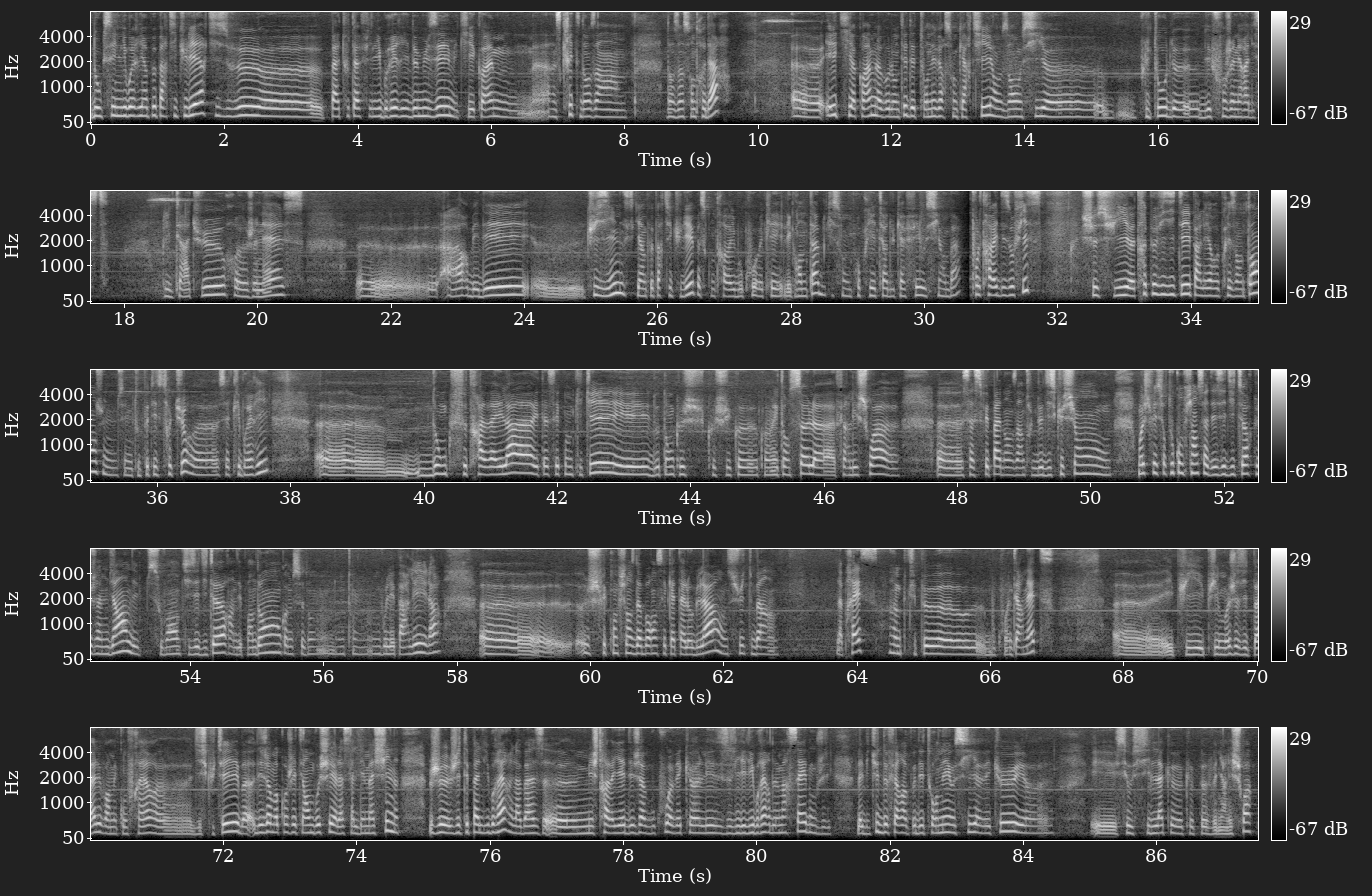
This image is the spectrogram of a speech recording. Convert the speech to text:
Donc c'est une librairie un peu particulière qui se veut pas tout à fait librairie de musée, mais qui est quand même inscrite dans un, dans un centre d'art. et qui a quand même la volonté d'être tournée vers son quartier en faisant aussi plutôt des fonds généralistes littérature, euh, jeunesse, euh, art, BD, euh, cuisine, ce qui est un peu particulier parce qu'on travaille beaucoup avec les, grandes tables qui sont propriétaires du café aussi en bas. Pour le travail des offices, je suis très peu visitée par les représentants. C'est une toute petite structure, cette librairie. Donc ce travail-là est assez compliqué et d'autant que je, suis comme étant seule à faire les choix euh, ça se fait pas dans un truc de discussion. Moi, je fais surtout confiance à des éditeurs que j'aime bien, souvent petits éditeurs indépendants, comme ceux dont, on, voulait parler là. Euh, je fais confiance d'abord en ces catalogues-là, ensuite, ben, la presse, un petit peu, euh, beaucoup Internet. Euh, et, puis, puis moi, je n'hésite pas à aller voir mes confrères euh, discuter. Bah, déjà, moi, quand j'étais embauchée à la salle des machines, je n'étais pas libraire à la base, euh, mais je travaillais déjà beaucoup avec les, libraires de Marseille, donc j'ai l'habitude de faire un peu des tournées aussi avec eux. Et, et c'est aussi là que peuvent venir les choix.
